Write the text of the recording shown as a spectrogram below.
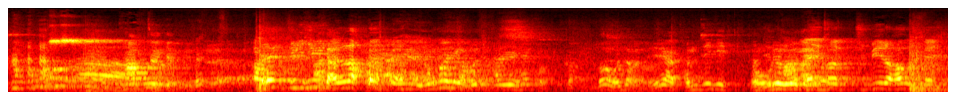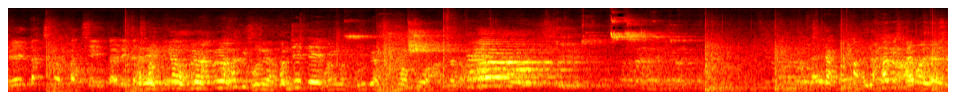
과학적인. 아, 둘이 힘이 달라. 영만이가 먼저 자기 했어. 너가 먼저 안 돼. 얘가 던지기. 어, 던지기 우리 다 아니 저 준비를 하고 있어요. 그래 딱 치면 같이 때. 아니 그러니까 우리가 그걸 하기 전에 던질 때 방금 무릎이 아프고 안 날아. 진짜 아, 이거 합이 잘 맞아야 돼.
